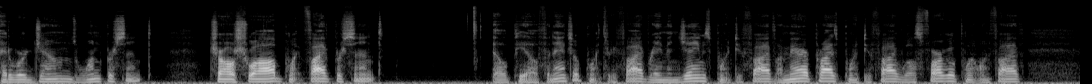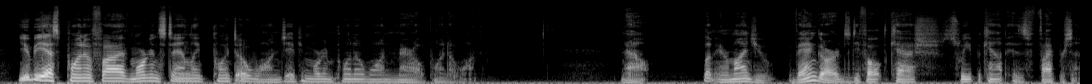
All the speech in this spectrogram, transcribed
Edward Jones 1%, Charles Schwab 0.5%, LPL Financial 0.35, Raymond James 0.25, Ameriprise 0.25, Wells Fargo 0.15, UBS 0.05, Morgan Stanley 0.01, JP Morgan 0.01, Merrill 0.01. Now, let me remind you, Vanguard's default cash sweep account is 5%.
